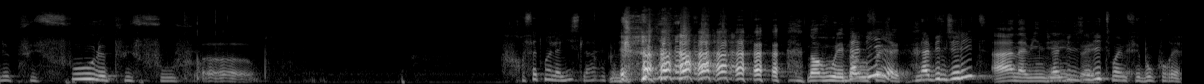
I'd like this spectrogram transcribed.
Le plus fou, le plus fou. euh, Refaites-moi la liste là. non, vous voulez pas vous Nabil, faire. Nabil Djelit Ah, Nabil Djellit, Nabil ouais. Djelit, moi, il me fait beaucoup rire.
